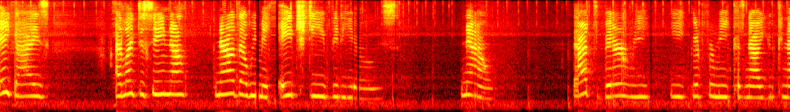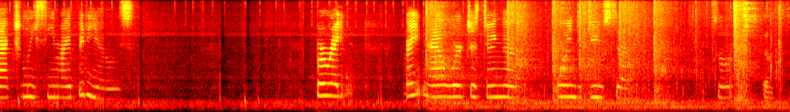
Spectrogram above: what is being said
Hey guys, I'd like to say now, now that we make HD videos, now, that's very good for me because now you can actually see my videos. But right, right now we're just doing a, going to do stuff. So let's go.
